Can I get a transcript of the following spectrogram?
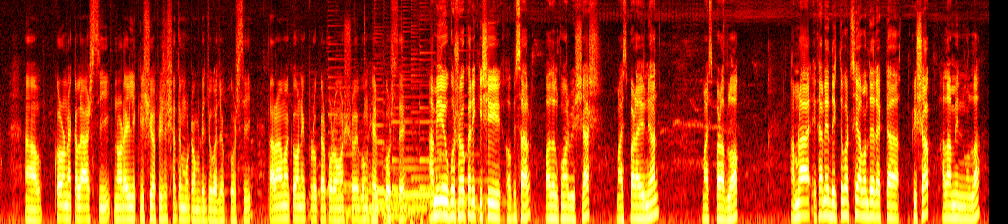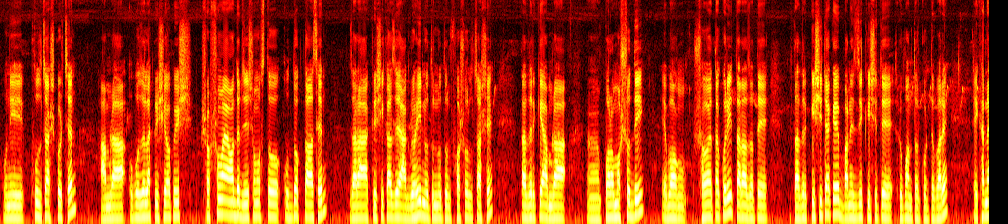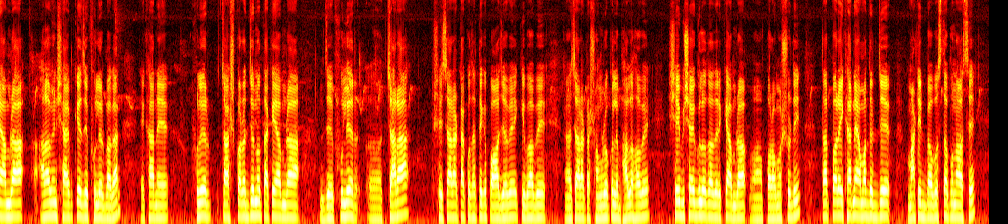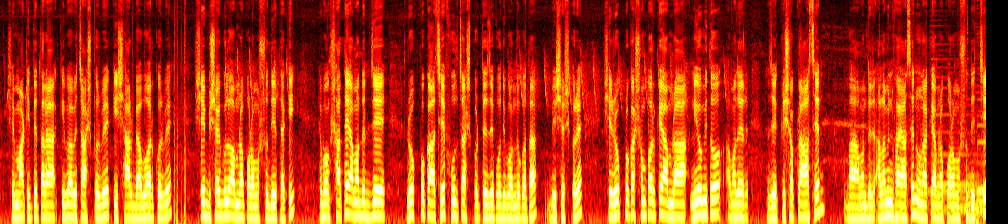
করোনাকালে আসছি নড়াইলে কৃষি অফিসের সাথে মোটামুটি যোগাযোগ করছি। তারা আমাকে অনেক প্রকার পরামর্শ এবং হেল্প করছে। আমি উপসহকারী কৃষি officer Badal Kumar Biswas. Maispara union, Maispara block. আমরা এখানে দেখতে পাচ্ছি আমাদের একটা কৃষক, আলামিন মোল্লা। উনি ফুল চাষ করছেন। আমরা উপজেলা কৃষি অফিস, সবসময় আমাদের যে সমস্ত উদ্যোক্তা আছেন, যারা কৃষিকাজে আগ্রহী, নতুন নতুন ফসল চাষে, তাদেরকে আমরা পরামর্শ দিই এবং সহায়তা করি। তারা যাতে তাদের কৃষিটাকে বাণিজ্যিক কৃষিতে রূপান্তর করতে পারে। এখানে আমরা আলামিন সাহেবকে যে ফুলের বাগান এখানে ফুলের চাষ করার জন্য তাকে আমরা যে ফুলের চারা, সেই চারাটা কোথা থেকে পাওয়া যাবে, কীভাবে চারাটা সংগ্রহ করলে ভালো হবে, সেই বিষয়গুলো তাদেরকে আমরা পরামর্শ দিই। তারপরে এখানে আমাদের যে মাটির ব্যবস্থাপনা আছে সে মাটিতে তারা কীভাবে চাষ করবে, কি সার ব্যবহার করবে, সেই বিষয়গুলো আমরা পরামর্শ দিয়ে থাকি। এবং সাথে আমাদের যে রোগ পোকা আছে, ফুল চাষ করতে যে প্রতিবন্ধকতা, বিশেষ করে সেই রোগ প্রকাশ সম্পর্কে আমরা নিয়মিত আমাদের যে কৃষকরা আছেন বা আমাদের আলামিন ভাই আছেন ওনাকে আমরা পরামর্শ দিচ্ছি।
